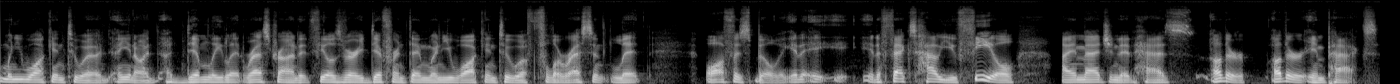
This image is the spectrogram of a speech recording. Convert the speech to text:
when you walk into a, you know, a, a, dimly lit restaurant, it feels very different than when you walk into a fluorescent lit office building. It, it, it affects how you feel. I imagine it has other other impacts.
